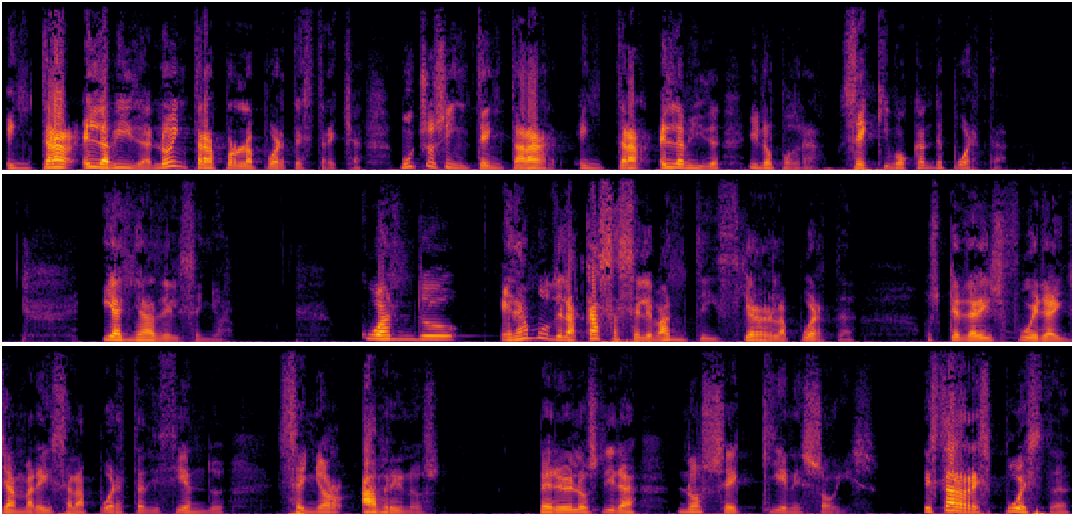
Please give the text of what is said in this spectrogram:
entrar en la vida, no entrar por la puerta estrecha, muchos intentarán entrar en la vida y no podrán, se equivocan de puerta. Y añade el Señor, cuando el amo de la casa se levante y cierre la puerta, os quedaréis fuera y llamaréis a la puerta diciendo, Señor, ábrenos, pero él os dirá no sé quiénes sois. Esta respuesta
